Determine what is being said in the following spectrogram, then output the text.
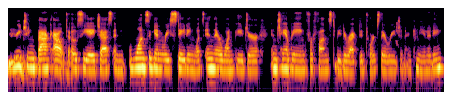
be reaching back out to OCHS and once again restating what's in their one pager and championing for funds to be directed towards their region and community?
